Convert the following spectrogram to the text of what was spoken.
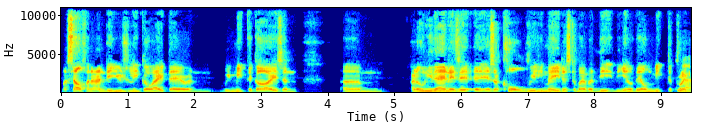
Myself and Andy usually go out there and we meet the guys and um, and only then is it is a call really made as to whether the, the you know they'll meet the criteria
